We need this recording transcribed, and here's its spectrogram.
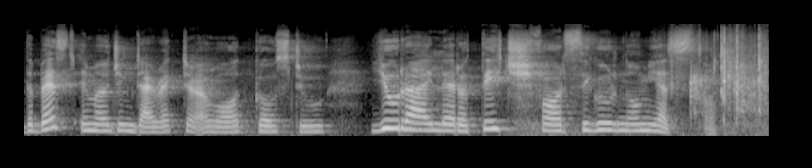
the Best Emerging Director Award goes to Juraj Lerotic for Sigurno Miesto.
